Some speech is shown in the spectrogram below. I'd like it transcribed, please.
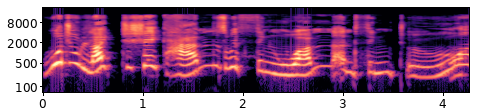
Would you like to shake hands with thing one and thing two?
